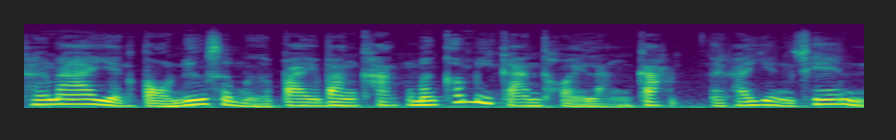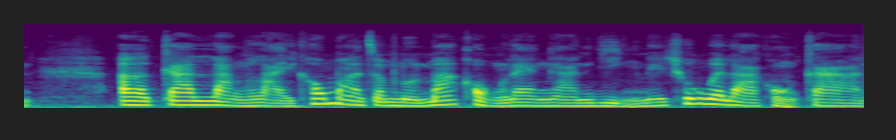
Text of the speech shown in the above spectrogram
ข้างหน้าอย่างต่อเนื่องเสมอไปบางครั้ง มันก็มีการถอยหลังกลับนะคะ อย่างเช่น การหลั่งไหลเข้ามาจำนวนมากของแรงงานหญิงในช่วงเวลาของการ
